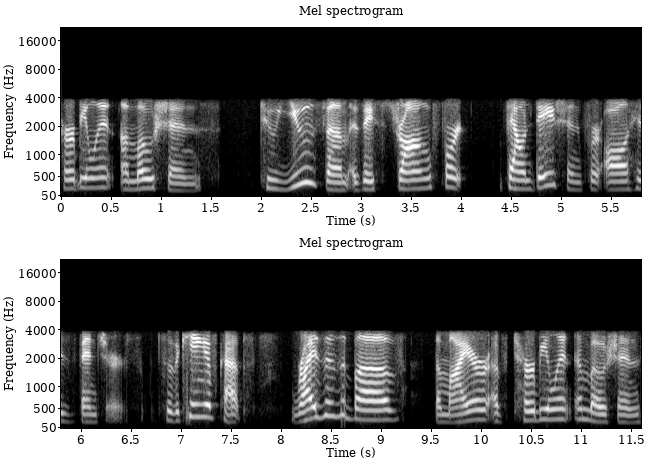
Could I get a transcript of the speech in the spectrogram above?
turbulent emotions to use them as a strong for- foundation for all his ventures. So the King of Cups rises above the mire of turbulent emotions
